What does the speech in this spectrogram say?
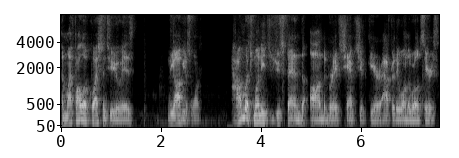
And my follow-up question to you is the obvious one: How much money did you spend on the Braves championship gear after they won the World Series?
